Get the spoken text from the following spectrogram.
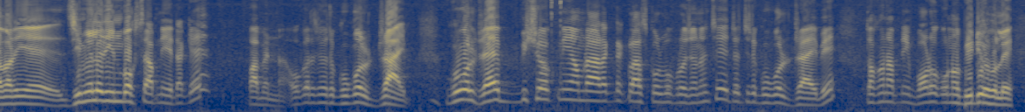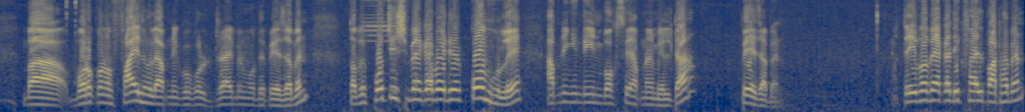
আবার ইয়ে জিমেলের ইনবক্সে আপনি এটাকে পাবেন না। ওখানে হচ্ছে গুগল ড্রাইভ গুগল ড্রাইভ বিষয়ক নিয়ে আমরা আরেকটা ক্লাস করব প্রয়োজন আছে এটা হচ্ছে গুগল ড্রাইভে তখন আপনি বড় কোনো ভিডিও হলে বা বড় কোনো ফাইল হলে আপনি গুগল ড্রাইভের মধ্যে পেয়ে যাবেন। তবে পঁচিশ মেগাবাইটের কম হলে আপনি কিন্তু ইনবক্সে আপনার মেলটা পেয়ে যাবেন। তো এইভাবে একাধিক ফাইল পাঠাবেন।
